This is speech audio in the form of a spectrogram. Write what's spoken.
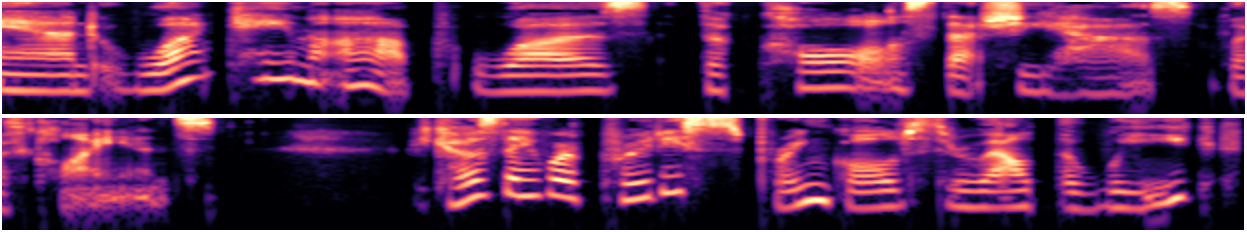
And what came up was the calls that she has with clients. Because they were pretty sprinkled throughout the week,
